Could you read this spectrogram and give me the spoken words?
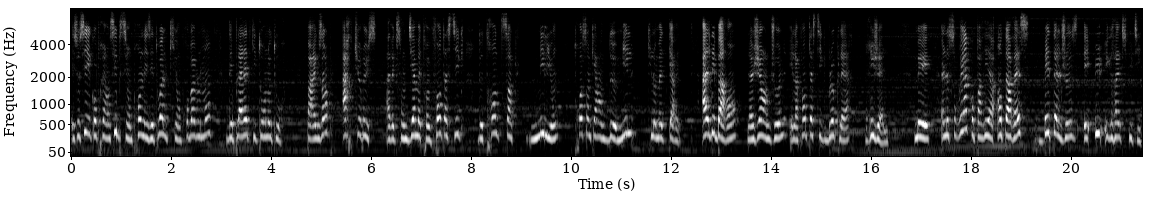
Et ceci est compréhensible si on prend les étoiles qui ont probablement des planètes qui tournent autour. Par exemple, Arcturus, avec son diamètre fantastique de 35 342 000 km. Aldébaran, la géante jaune et la fantastique bleu clair, Rigel. Mais elles ne sont rien comparées à Antares, Betelgeuse et UY Scuti.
